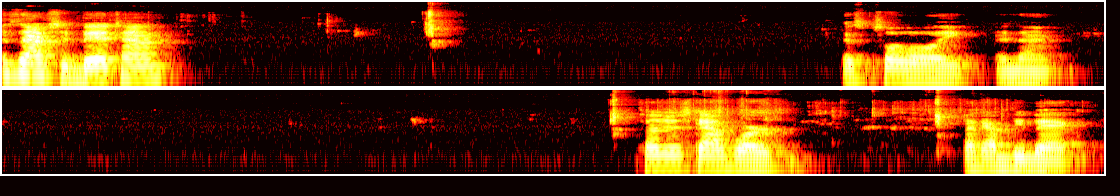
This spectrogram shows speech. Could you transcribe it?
It's actually bedtime. It's 12.08 at night. So I just got work. I gotta be back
